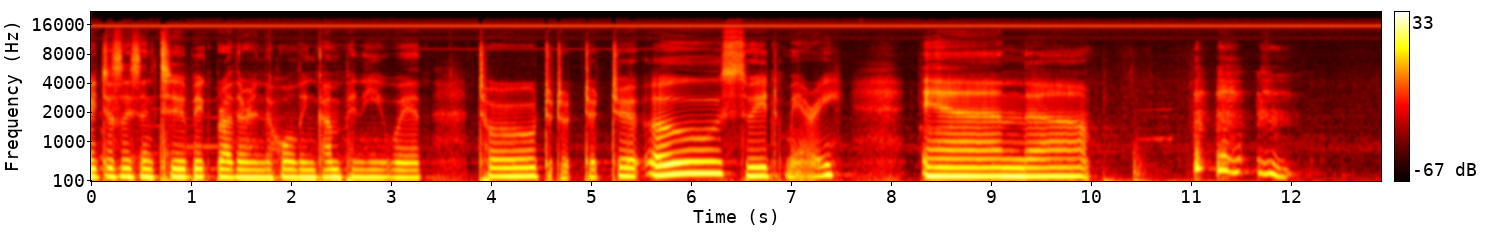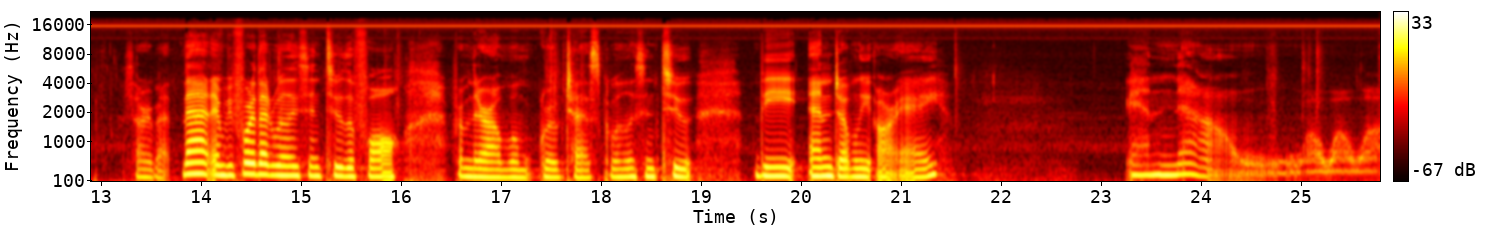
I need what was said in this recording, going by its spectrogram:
We just listened to Big Brother and the Holding Company with to, to, to, to, Oh Sweet Mary. And uh, sorry about that. And before that, we listened to The Fall from their album Grotesque. We listened to the NWRA. And now, wow, wow, wow.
